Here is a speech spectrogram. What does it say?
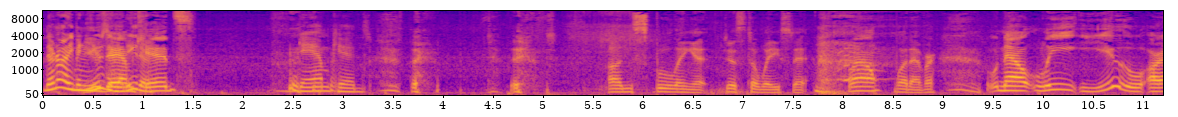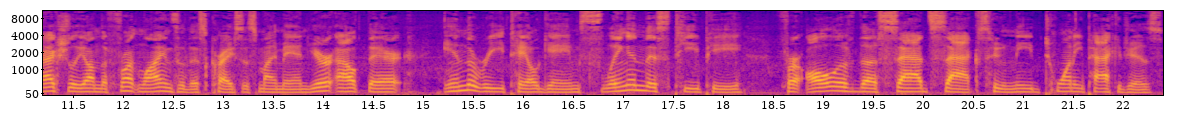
They're not even You using damn it either. kids, Damn kids. unspooling it just to waste it. well, whatever. Now, Lee, you are actually on the front lines of this crisis, my man. You're out there in the retail game, slinging this TP for all of the sad sacks who need 20 packages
